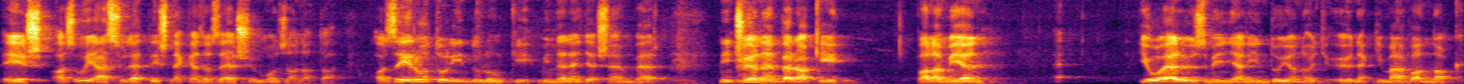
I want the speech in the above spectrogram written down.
és az újjászületésnek ez az első mozzanata. A zérótól indulunk ki, minden egyes ember. Nincs olyan ember, aki valamilyen jó előzménnyel induljon, hogy ő neki már vannak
